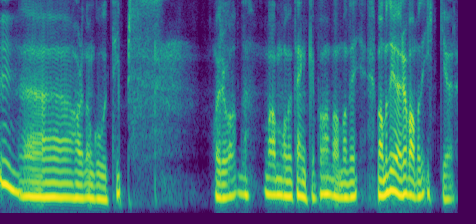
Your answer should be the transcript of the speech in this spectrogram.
eh, har du noen gode tips og råd? Hva må du tenke på? Hva må du, hva må du gjøre, og hva må du ikke gjøre?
